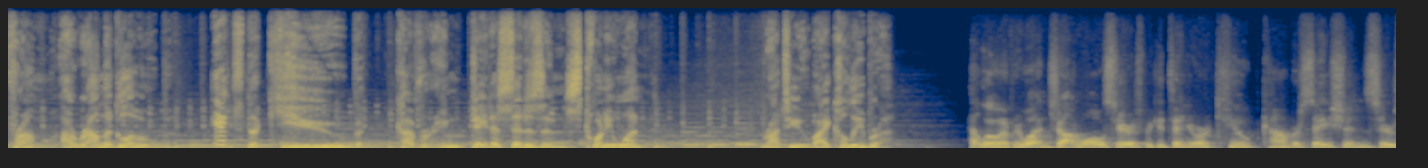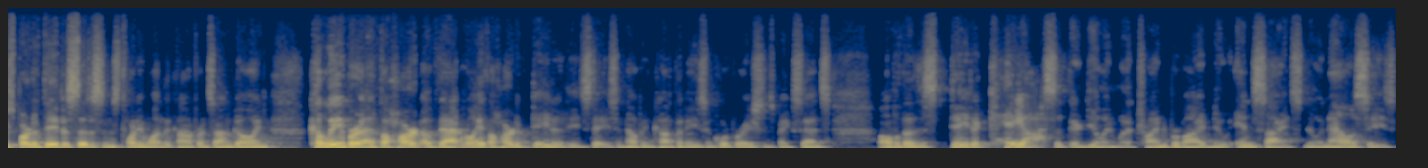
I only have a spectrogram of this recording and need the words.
from around the globe, it's theCUBE, covering Data Citizens 21. Brought to you by Collibra. Hello everyone, John Walls here as we continue our CUBE conversations here as part of Data Citizens 21, the conference ongoing. Collibra at the heart of that, really at the heart of data these days and helping companies and corporations make sense all of this data chaos that they're dealing with, trying to provide new insights, new analyses,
